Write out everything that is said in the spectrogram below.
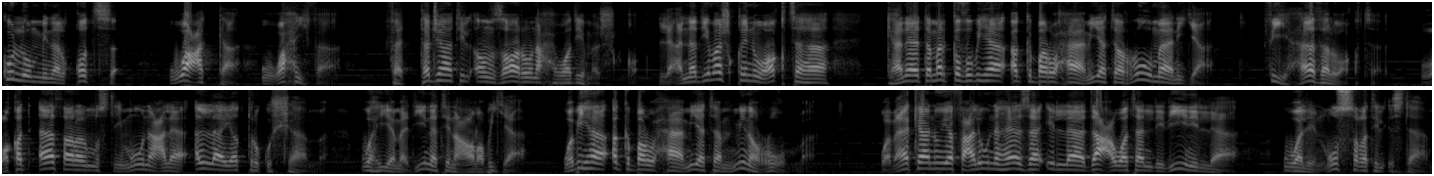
كل من القدس وعكا وحيفا فاتجهت الأنظار نحو دمشق لأن دمشق وقتها كان يتمركز بها أكبر حامية رومانية في هذا الوقت. وقد آثر المسلمون على ألا يتركوا الشام وهي مدينة عربية وبها أكبر حامية من الروم. وما كانوا يفعلون هذا إلا دعوة لدين الله ولنصرة الإسلام.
